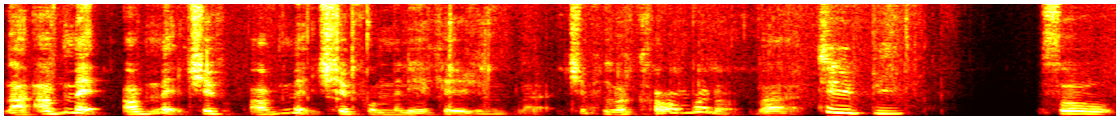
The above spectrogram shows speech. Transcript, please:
like, I've met, I've met Chip, I've met Chip on many occasions. Like, Chip is a calm brother. Like, Chippy. so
